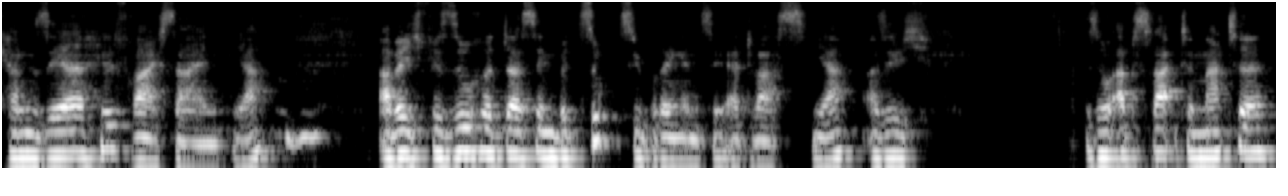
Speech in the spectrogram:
kann sehr hilfreich sein, ja. Mhm. Aber ich versuche das in Bezug zu bringen zu etwas, ja. Also ich, so abstrakte Mathe,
